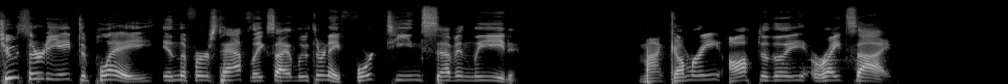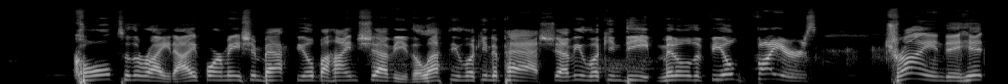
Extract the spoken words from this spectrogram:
238 to play in the first half. Lakeside Lutheran a 14-7 lead. Montgomery off to the right side. Cole to the right. I formation backfield behind Chevy. The lefty looking to pass. Chevy looking deep. Middle of the field. Fires trying to hit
